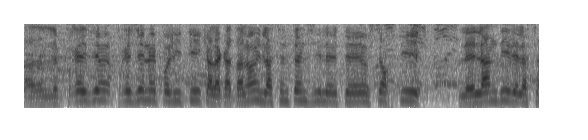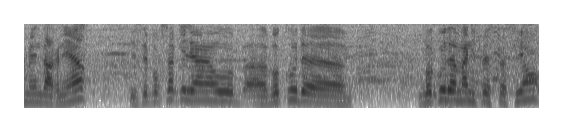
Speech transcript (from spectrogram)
à le prisonnier politique à la Catalogne. La sentence il était sortie le lundi de la semaine dernière. Et c'est pour ça qu'il y en a eu euh, beaucoup de, beaucoup de manifestations.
